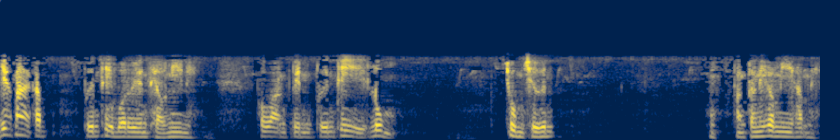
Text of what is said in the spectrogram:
เยอะมากครับ พื้นที่บริเวณแถวนี้นี่ เพราะว่ามันเป็นพื้นที่ลุ่ม ชุ่มชื้น ฝั่งตรงนี้ก็มีครับนี่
